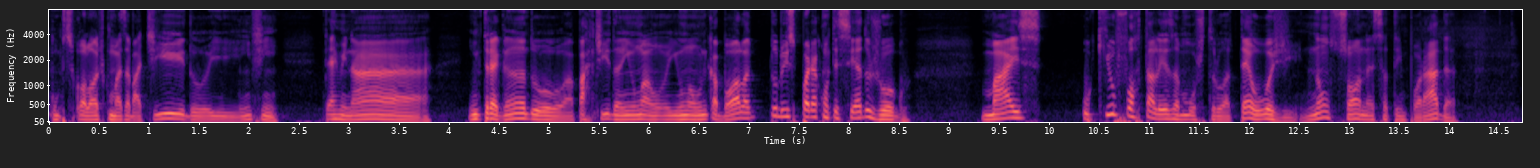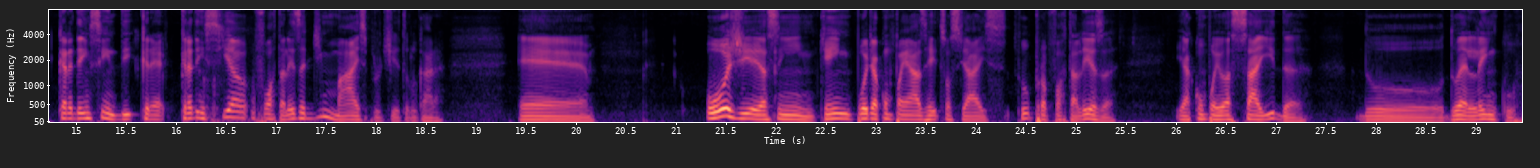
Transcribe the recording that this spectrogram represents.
com o psicológico mais abatido e, enfim, terminar entregando a partida em uma, em uma única bola. Tudo isso pode acontecer é do jogo. Mas o que o Fortaleza mostrou até hoje, não só nessa temporada, credencia, credencia o Fortaleza demais pro título, cara. É... Hoje, assim, quem pôde acompanhar as redes sociais do próprio Fortaleza e acompanhou a saída do, do elenco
